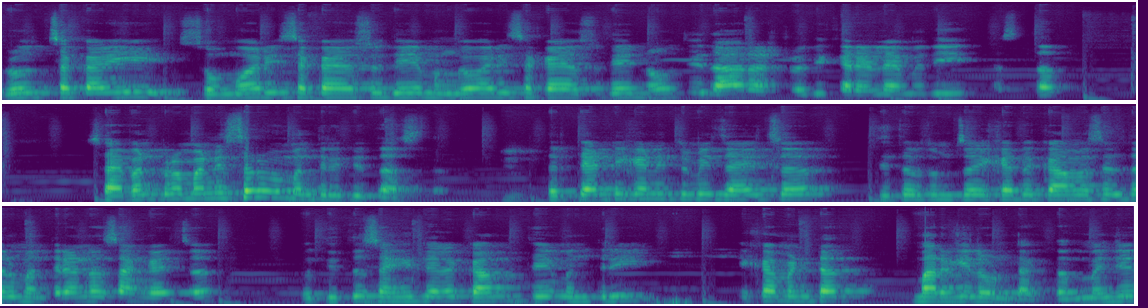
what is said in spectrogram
रोज सकाळी सोमवारी सकाळी असू दे मंगळवारी सकाळी असू दे नऊ ते दहा राष्ट्रवादी कार्यालयामध्ये असतात साहेबांप्रमाणे सर्व मंत्री तिथं असतात. तर त्या ठिकाणी तुम्ही जायचं तिथं तुमचं एखादं काम असेल तर मंत्र्यांना सांगायचं. व तिथं सांगितलेलं काम ते मंत्री एका मिनिटात मार्गी लावून टाकतात. म्हणजे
